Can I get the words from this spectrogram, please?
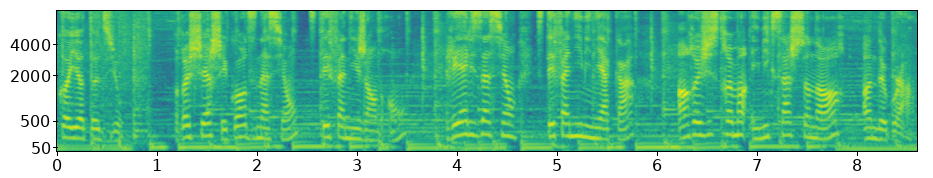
Coyote Audio. Recherche et coordination, Stéphanie Gendron. Réalisation, Stéphanie Miniaca. Enregistrement et mixage sonore, Underground.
